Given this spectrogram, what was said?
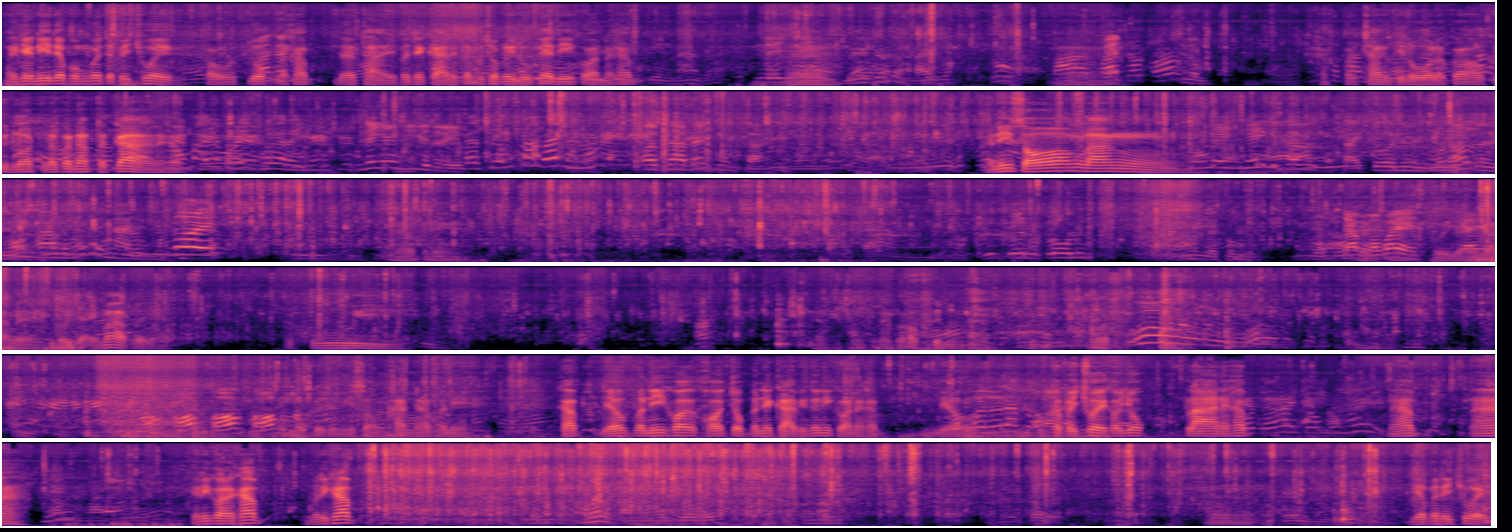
หลังจากนี้เดี๋ยวผมก็จะไปช่วยเขายกนะครับ แล้วถ่ายบรรยากาศให้ท่านผู้ชมได้ดูแค่นี้ก่อนนะครับเดินอ่าแปดเสื่อมครับก็ช่างกิโลแล้วก็เอาขึ้นรถแล้วก็นับตะกร้านะครับ ได้ยังกี่จิตรีบเออพลาดได้ยังสาม อันนี้สองลังใส่ตัวหนึ่งครับนี่ลูกเกินมาโลลูกจับเอาไว้ตัวใหญ่มากเลย ตัวใหญ่มากเลยคุยแล้วก็เอาขึ้นรถ รถก็จะมีสองคันนะครับวันนี้ ครับ เดี๋ยววันนี้ขอขอจบบรรยากาศเพียงเท่านี้ก่อนนะครับ เดี๋ยวจะไปช่วยเขายกปลานะครับนะครับอ่าแค่นี้ก่อนนะครับสวัสดีครับเดี๋ยวไม่ได้ช่วย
